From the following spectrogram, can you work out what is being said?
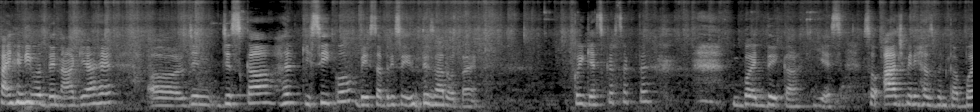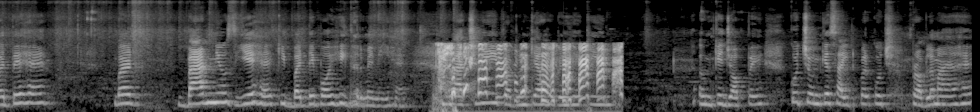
फाइनली uh, वो दिन आ गया है uh, जिन जिसका हर किसी को बेसब्री से इंतज़ार होता है। कोई गेस कर सकता है? बर्थडे का यस yes. सो so, आज मेरे हस्बैंड का बर्थडे है। बट बैड न्यूज़ ये है कि बर्थडे बॉय ही घर में नहीं है। एक्चुअली प्रॉब्लम क्या हो गई है कि उनके जॉब पे कुछ उनके साइट पर कुछ प्रॉब्लम आया है।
